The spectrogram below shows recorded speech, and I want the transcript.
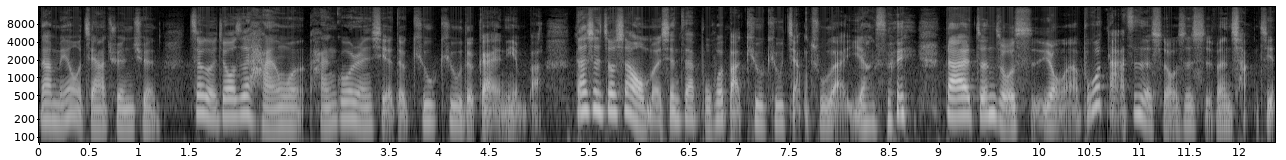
那没有加圈圈，这个就是韩文韩国人写的 QQ 的概念吧。但是就像我们现在不会把 QQ 讲出来一样，所以大家斟酌使用啊。不过打字的时候是十分常见。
